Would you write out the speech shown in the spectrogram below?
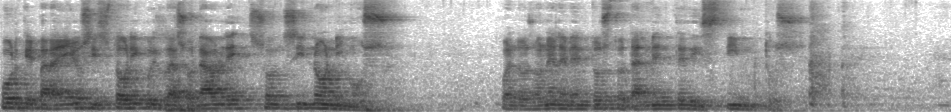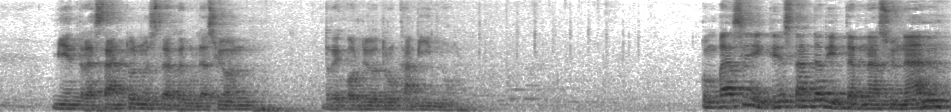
porque para ellos histórico y razonable son sinónimos, cuando son elementos totalmente distintos. Mientras tanto, nuestra regulación recorre otro camino. ¿Con base en qué estándar internacional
